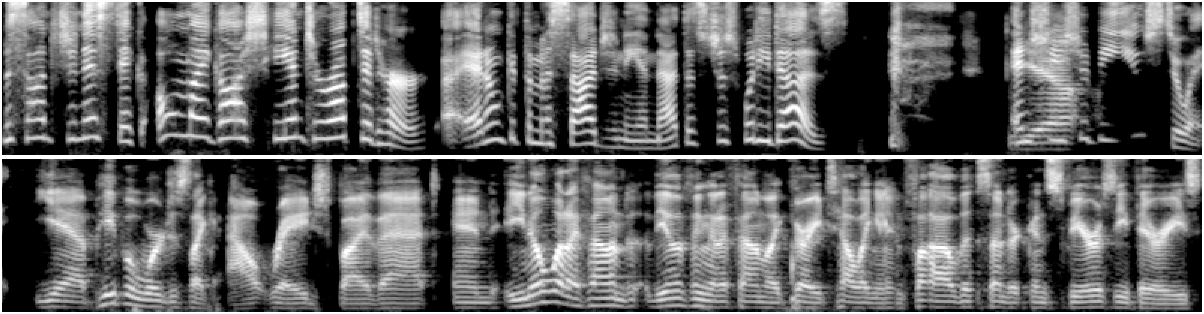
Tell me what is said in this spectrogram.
misogynistic. Oh my gosh, he interrupted her. I, I don't get the misogyny in that. That's just what he does. And Yeah. she should be used to it. Yeah, people were just like outraged by that. And you know what I found? The other thing that I found like very telling and file this under conspiracy theories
